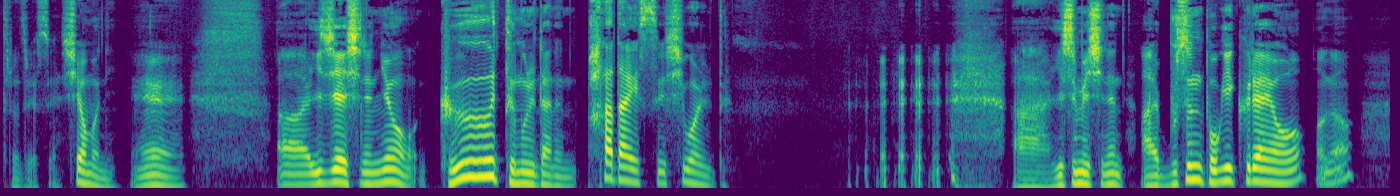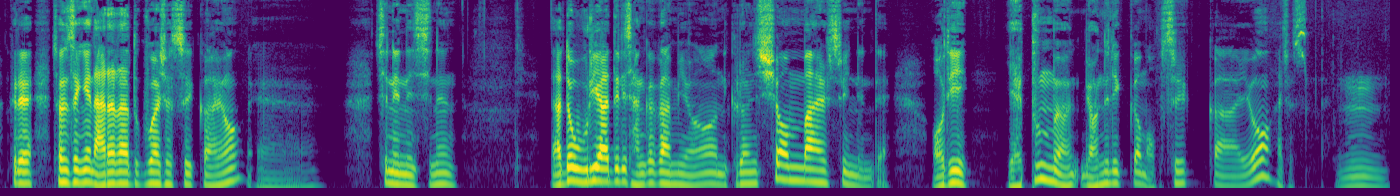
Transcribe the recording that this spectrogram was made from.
들어드렸어요. 시어머니. 예. 아, 이지혜 씨는요, 그 드물다는 파라다이스 시월드. 아, 이수미 씨는, 아, 무슨 복이 그래요? 어? 그래, 전생에 나라라도 구하셨을까요? 예. 신인희 씨는, 나도 우리 아들이 장가 가면 그런 시엄마 할 수 있는데, 어디 예쁜 며, 며느리감 없을까요? 하셨습니다. 음.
